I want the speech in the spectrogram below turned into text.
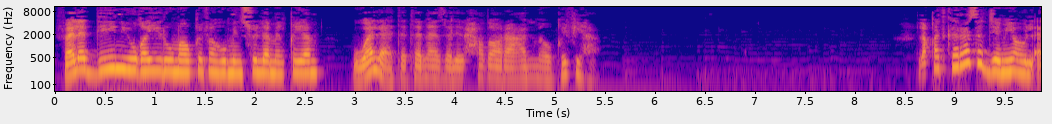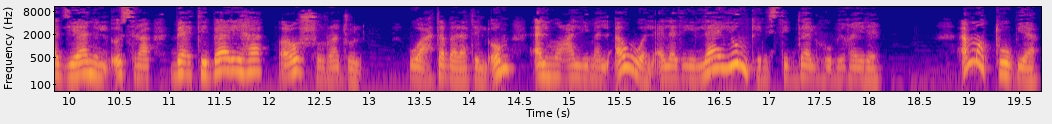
فلا الدين يغير موقفه من سلم القيم ولا تتنازل الحضارة عن موقفها. لقد كرست جميع الأديان الأسرة باعتبارها عش الرجل واعتبرت الأم المعلم الأول الذي لا يمكن استبداله بغيره. أما الطوبيا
